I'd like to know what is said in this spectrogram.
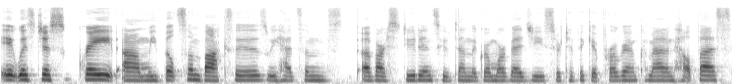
it was just great. Um, we built some boxes. We had some of our students who've done the Grow More Veggies certificate program come out and help us.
